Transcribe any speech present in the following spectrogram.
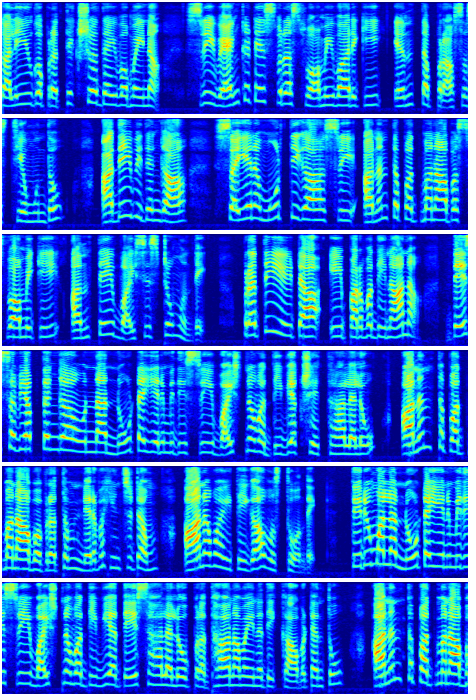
కలియుగ ప్రత్యక్ష దైవమైన శ్రీ వెంకటేశ్వర స్వామివారికి ఎంత ప్రాశస్త్యం ఉందో, అదేవిధంగా శయనమూర్తిగా శ్రీ అనంత పద్మనాభ స్వామికి అంతే వైశిష్టం ఉంది. ప్రతి ఏటా ఈ పర్వదినాన దేశవ్యాప్తంగా ఉన్న నూట ఎనిమిది శ్రీ వైష్ణవ దివ్యక్షేత్రాలలో అనంత పద్మనాభ వ్రతం నిర్వహించటం ఆనవాయితీగా వస్తోంది. తిరుమల నూట ఎనిమిది శ్రీ వైష్ణవ దివ్య దేశాలలో ప్రధానమైనది కావటంతో అనంత పద్మనాభ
